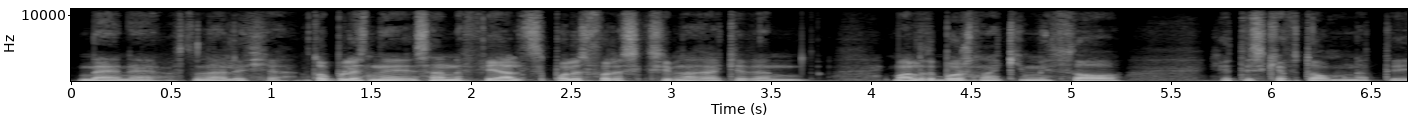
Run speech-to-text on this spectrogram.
Ναι, ναι, αυτό είναι αλήθεια. Αυτό που λες είναι σαν φιάλτη. Πολλές φορές ξύπναγα και δεν, μάλλον δεν μπορούσα να κοιμηθώ γιατί σκεφτόμουν τη,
